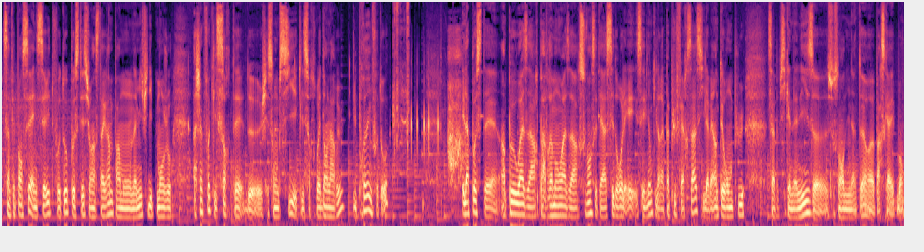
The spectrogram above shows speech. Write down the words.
ça me fait penser à une série de photos postées sur Instagram par mon ami Philippe Mangeot. À chaque fois qu'il sortait de chez son psy et qu'il se retrouvait dans la rue, il prenait une photo et la postait un peu au hasard, pas vraiment au hasard. Souvent c'était assez drôle et c'est évident qu'il n'aurait pas pu faire ça s'il avait interrompu sa psychanalyse euh, sur son ordinateur euh, par Skype. Bon.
